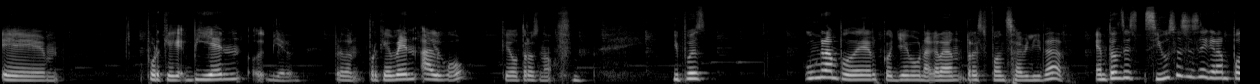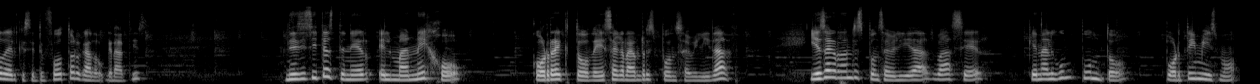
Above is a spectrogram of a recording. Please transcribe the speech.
eh, porque bien, vieron, perdón, porque ven algo que otros no. y pues un gran poder conlleva una gran responsabilidad. Entonces, si usas ese gran poder que se te fue otorgado gratis, necesitas tener el manejo correcto de esa gran responsabilidad. Y esa gran responsabilidad va a ser que en algún punto, por ti mismo,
